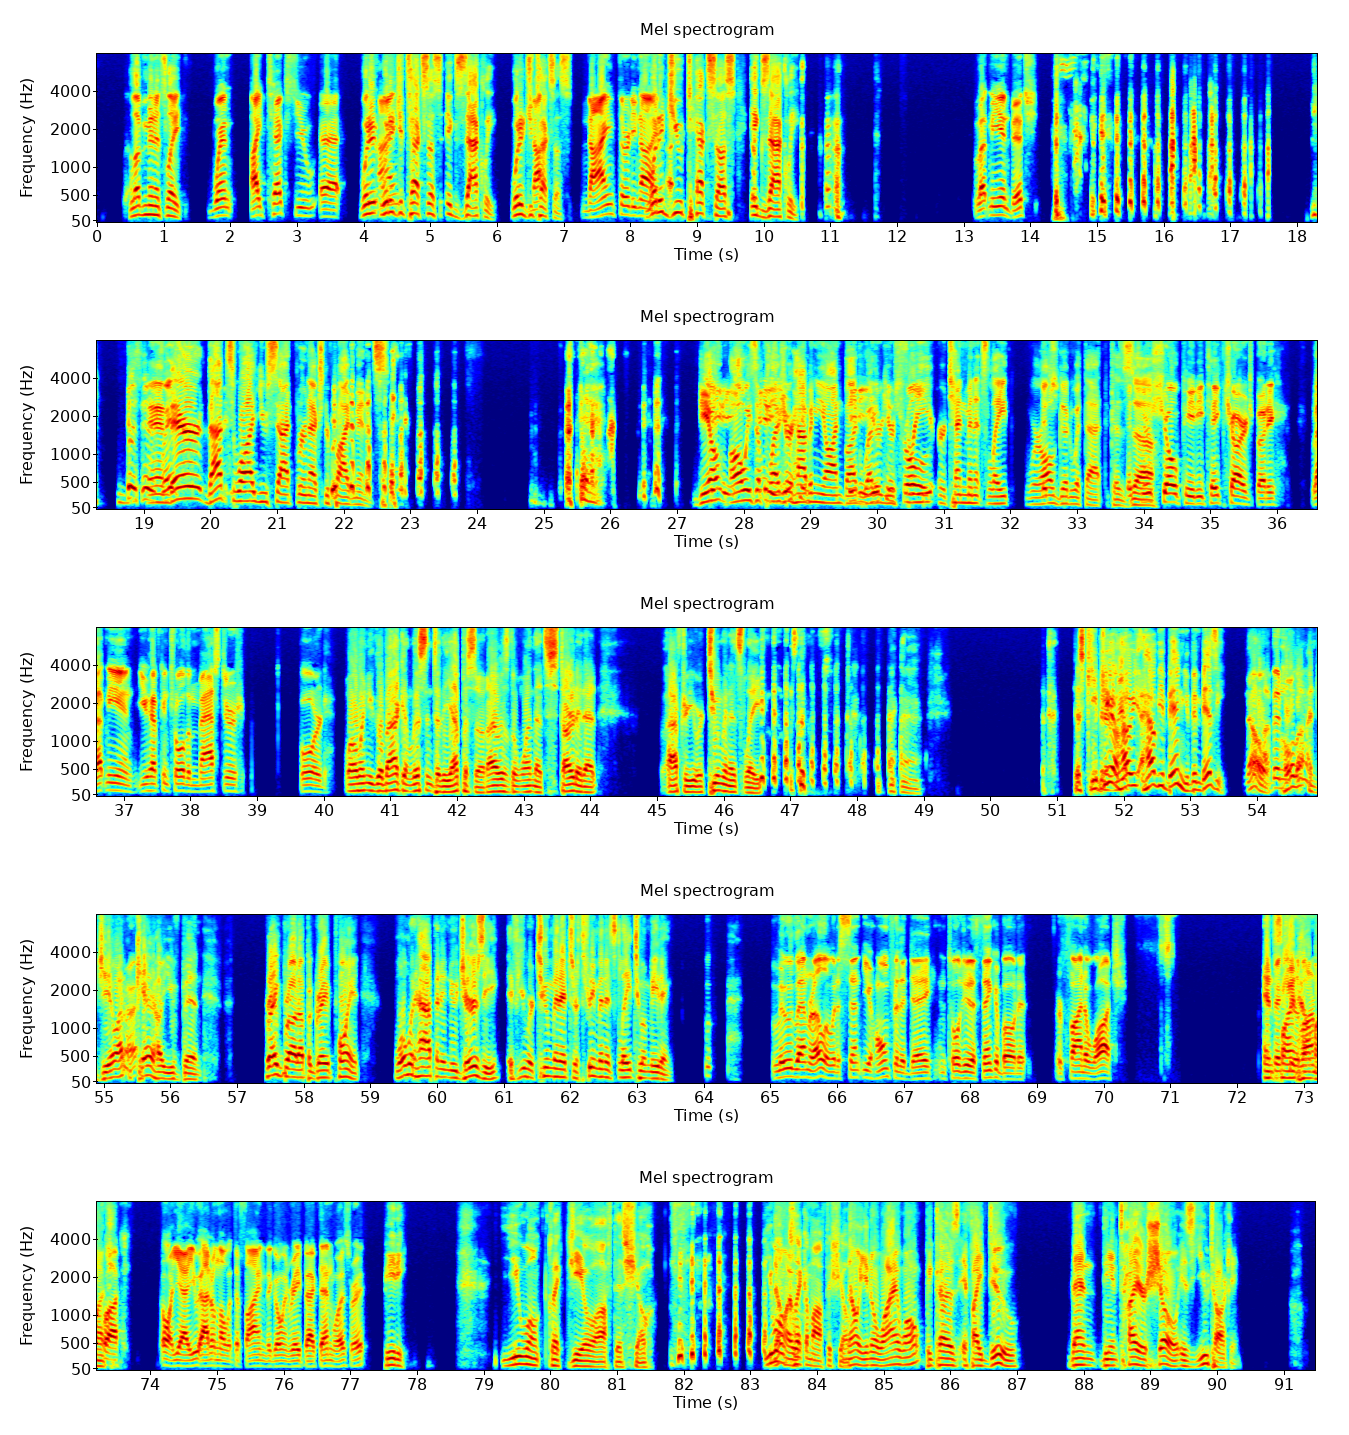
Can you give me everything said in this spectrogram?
11 minutes late. when I text you at What did what did you text us exactly? What did you Ni- text us? nine thirty nine. What did uh you text us exactly? Let me in, bitch. And wait, there that's why you sat for an extra 5 minutes. Gio, Petey, always a Petey, pleasure you can- having you on, bud. Petey, Whether you're control- three or 10 minutes late, we're all good with that because it's uh, your show, Petey. Take charge, buddy. Let me in. You have control of the master board. Well, when you go back and listen to the episode, I was the one that started at after you were two minutes late. Just keep it. Gio, real. how, how have you been? You've been busy. No, I've been- hold on, Gio. I don't Alright. care how you've been. Greg brought up a great point. What would happen in New Jersey if you were two minutes or three minutes late to a meeting? Lou Lamoriello would have sent you home for the day and told you to think about it or find a watch. And fix find your how much? clock. Oh yeah, you. I don't know what the fine, the going rate back then was, right? Petey, you won't click Geo off this show. You No, won't I click him off the show. No, you know why I won't? Because if I do, then the entire show is you talking.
